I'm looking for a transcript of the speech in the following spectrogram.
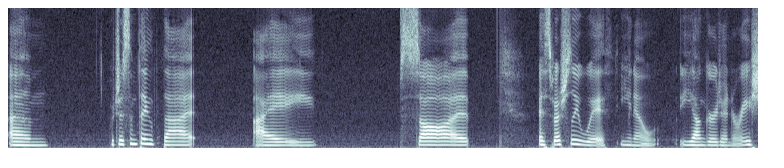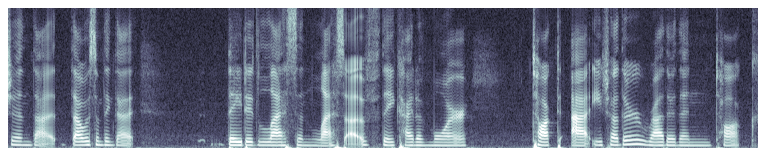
Um, which is something that I saw, especially with, you know, younger generation, that that was something that they did less and less of. They kind of more talked at each other rather than talk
